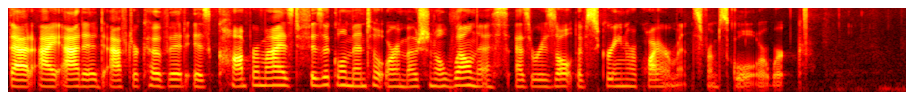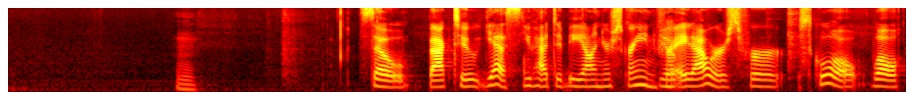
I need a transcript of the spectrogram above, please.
that I added after COVID is compromised physical, mental, or emotional wellness as a result of screen requirements from school or work. Hmm. So back to yes, you had to be on your screen for Yep. eight hours for school. Well,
